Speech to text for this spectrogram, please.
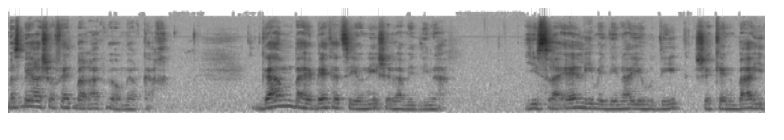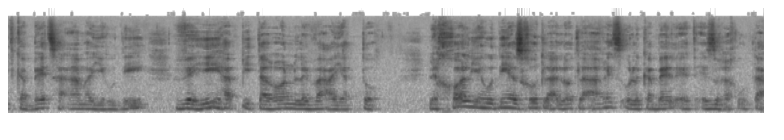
מסביר השופט ברק ואומר כך: גם בהיבט הציוני של המדינה, ישראל היא מדינה יהודית, שכן בה התקבץ העם היהודי, והיא הפתרון לבעייתו. לכל יהודי הזכות לעלות לארץ ולקבל את אזרחותה.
